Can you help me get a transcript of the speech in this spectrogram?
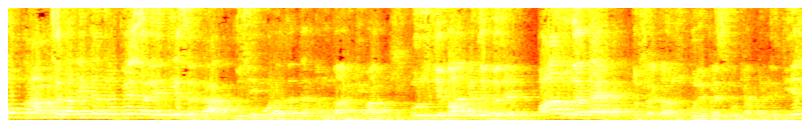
जो काम चलाने का जो पैसा लेती है सरकार, उसे बोला जाता है अनुदान की मांग। और उसके बाद में जब बजट पास हो जाता है तो सरकार उस पूरे पैसे को क्या कर लेती है?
